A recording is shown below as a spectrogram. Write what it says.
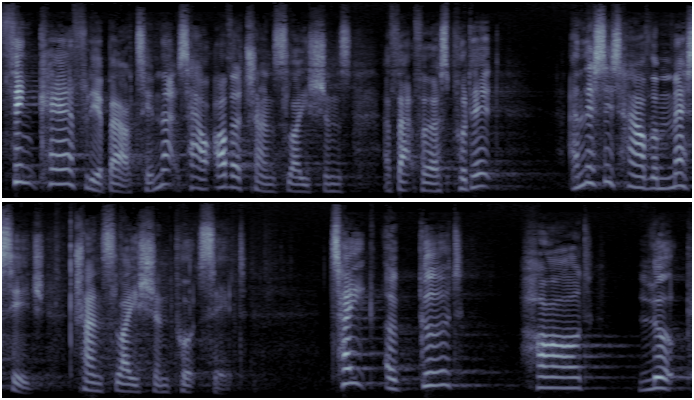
Think carefully about him. That's how other translations of that verse put it. And this is how the message translation puts it Take a good, hard look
